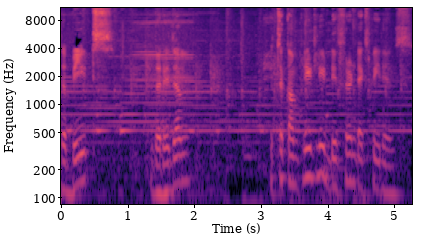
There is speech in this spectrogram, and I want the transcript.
The beats, the rhythm, it's a completely different experience.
